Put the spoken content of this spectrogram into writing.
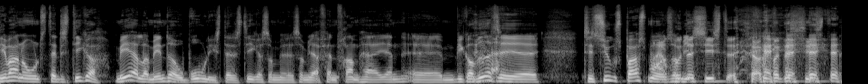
Det var nogle statistikker, mere eller mindre ubrugelige statistikker, som, øh, som jeg fandt frem her, Jan. Uh, vi går videre til, uh, til syv spørgsmål. Ja, kun vi, det sidste. kun det sidste.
